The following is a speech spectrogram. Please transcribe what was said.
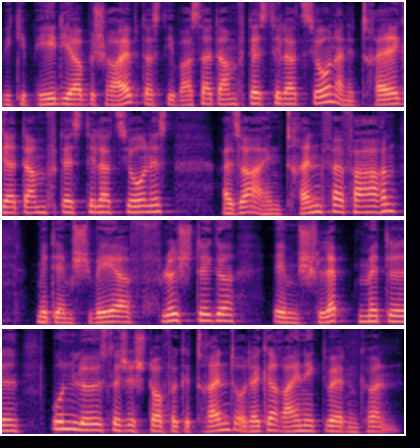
Wikipedia beschreibt, dass die Wasserdampfdestillation eine Trägerdampfdestillation ist, also ein Trennverfahren, mit dem schwer flüchtige, im Schleppmittel unlösliche Stoffe getrennt oder gereinigt werden können.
